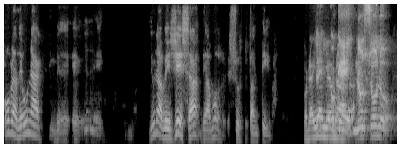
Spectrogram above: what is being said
obras de una, de, eh, de una belleza, digamos, sustantiva. Por ahí hay una... ok, non solo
